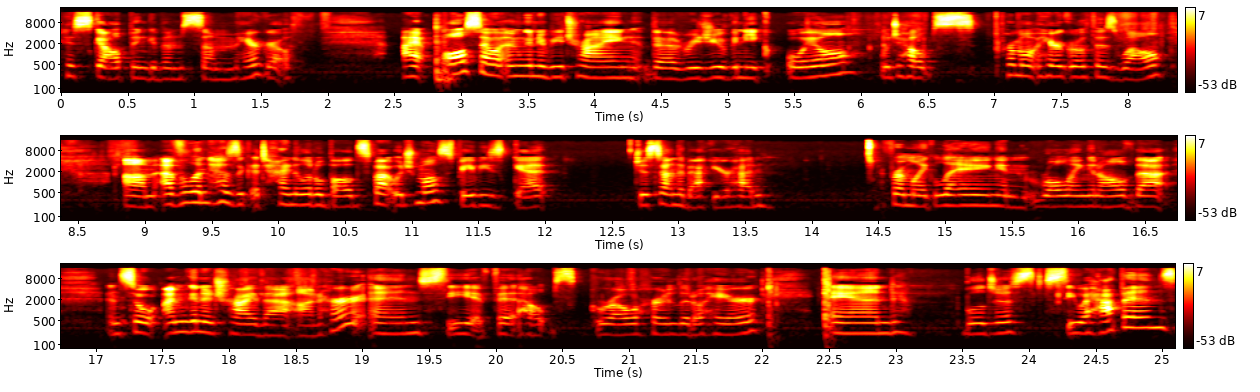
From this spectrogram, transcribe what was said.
his scalp and give him some hair growth. I also am gonna be trying the Rejuvenique oil, which helps promote hair growth as well. Um, Evelyn has like a tiny little bald spot, which most babies get just on the back of your head from like laying and rolling and all of that. And so I'm gonna try that on her and see if it helps grow her little hair and we'll just see what happens.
